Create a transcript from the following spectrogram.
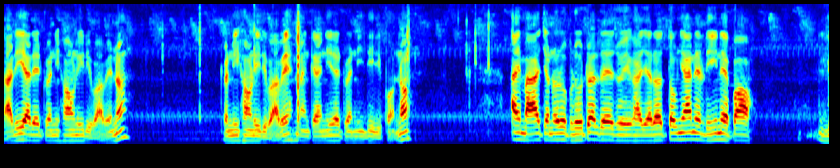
ဒါလေးရတဲ့20ဟောင်းလေးတွေပါပဲနော်20ဟောင်းလေးတွေပါပဲမှန်ကန်နေတဲ့20လေးတွေပေါ့နော်အဲ့မှာကျွန်တော်တို့ဘယ်လိုတွက်လဲဆိုရင်ခါကျတော့3ညနဲ့4နဲ့ပေါင်း4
